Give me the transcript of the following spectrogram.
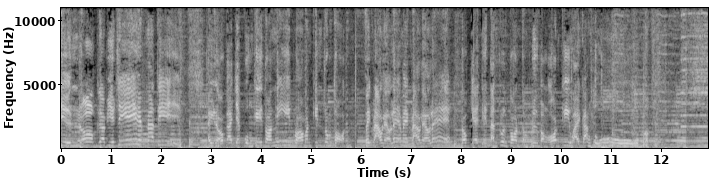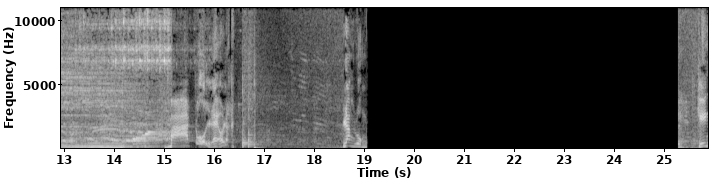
ยืนรอเกือบยี่สิบนาทีไอ้เรากาเจ็บปุ่งขี้ตอนนี้เพราะมันกินส้มตอน ไม่กล่าวแล้วแล่ไม่กล่าวแล้วแล่ดอกเจเตตันชุนตอนตำพลือบังอ่อนขี้ไหวข้างตูบาจุนแล้วล่ะร่างลุง จริง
